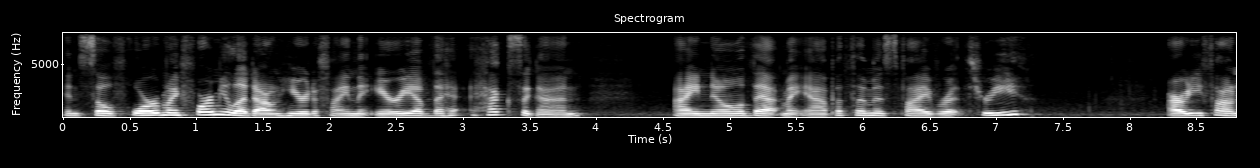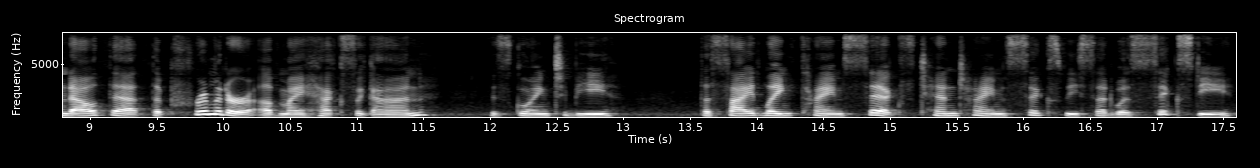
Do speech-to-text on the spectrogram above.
And so for my formula down here to find the area of the hexagon, I know that my apothem is 5 root 3. I already found out that the perimeter of my hexagon is going to be the side length times 6. 10 times 6 we said was 60.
